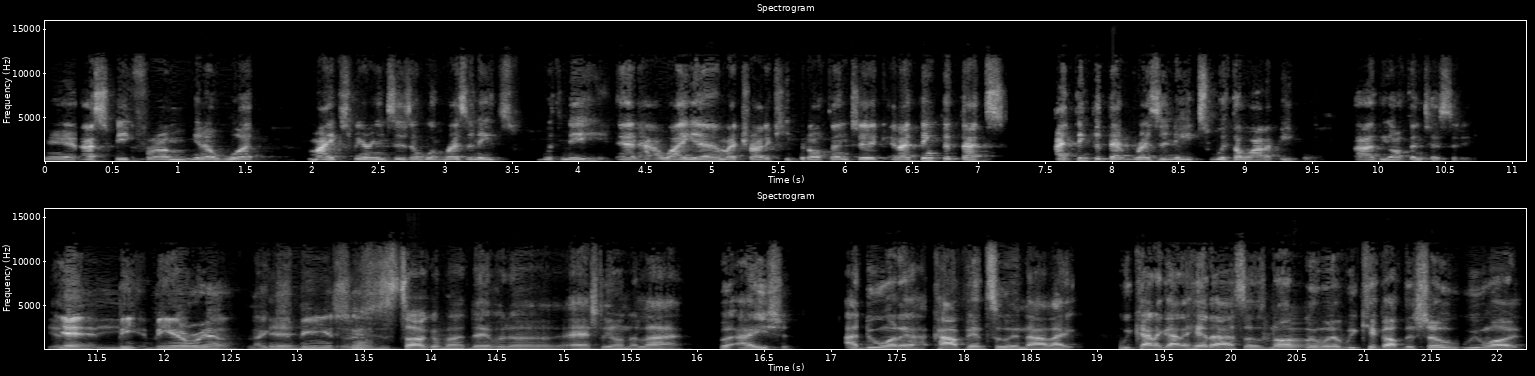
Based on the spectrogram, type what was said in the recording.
and I speak from, you know, what my experiences and what resonates with me and how I am. I try to keep it authentic. And I think that that's, I think that that resonates with a lot of people, uh, the authenticity. Yes, yeah, be, being real, like Yeah, just being We yourself. was just talking about that with uh, Ashley on the line. But Ayesha, I do want to cop into it now. Like we kind of got ahead of ourselves. Normally, when we kick off the show, we want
